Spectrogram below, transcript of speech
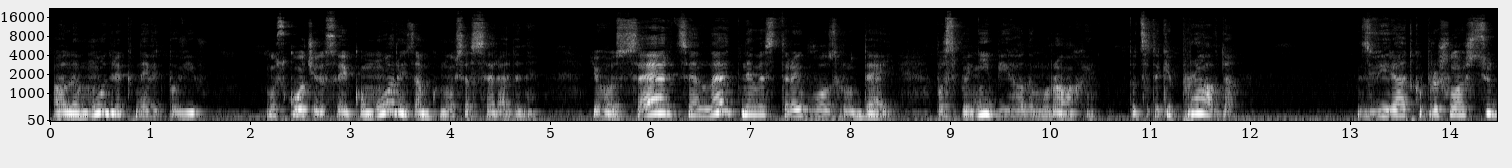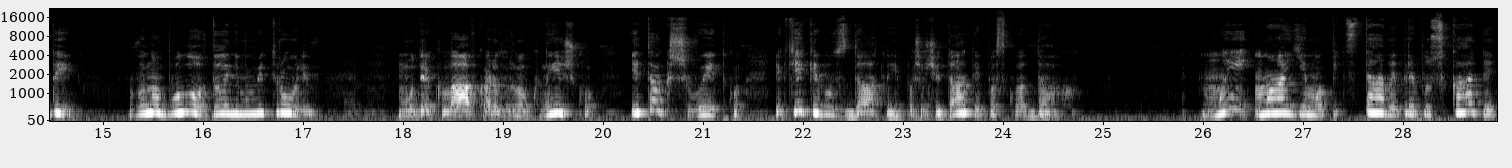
Але мудрик не відповів. Ускочив до своєї комори і замкнувся зсередини. Його серце ледь не вистрибувало з грудей, по спині бігали мурахи. То це таки правда. Звірятко прийшло аж сюди. Воно було в долині мумітролів. Мудрик лавка розгорнув книжку і так швидко, як тільки був здатний, почав читати по складах. Ми маємо підстави припускати,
